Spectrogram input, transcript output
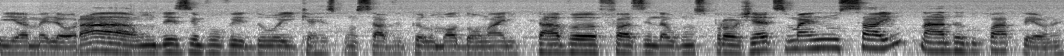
ia melhorar, um desenvolvedor aí que é responsável pelo modo online estava fazendo alguns projetos, mas não saiu nada do papel, né?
